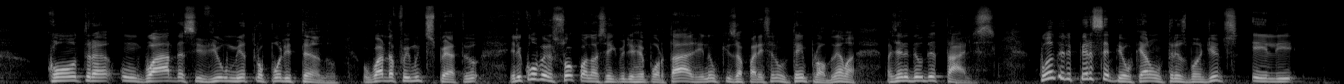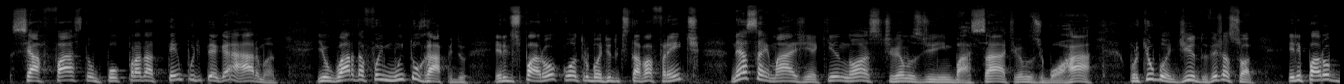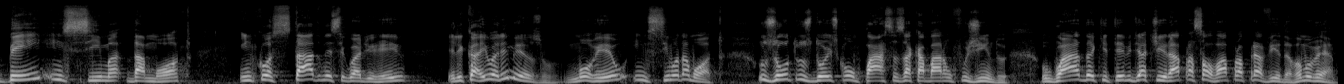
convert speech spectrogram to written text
contra um guarda civil metropolitano. O guarda foi muito esperto. Ele conversou com a nossa equipe de reportagem, não quis aparecer, não tem problema, mas ele deu detalhes. Quando ele percebeu que eram três bandidos, ele se afasta um pouco para dar tempo de pegar a arma. E o guarda foi muito rápido. Ele disparou contra o bandido que estava à frente. Nessa imagem aqui, nós tivemos de embaçar, tivemos de borrar, porque o bandido, veja só, ele parou bem em cima da moto encostado nesse guarda-reio, ele caiu ali mesmo, morreu em cima da moto. Os outros dois comparsas acabaram fugindo. O guarda que teve de atirar para salvar a própria vida. Vamos ver.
